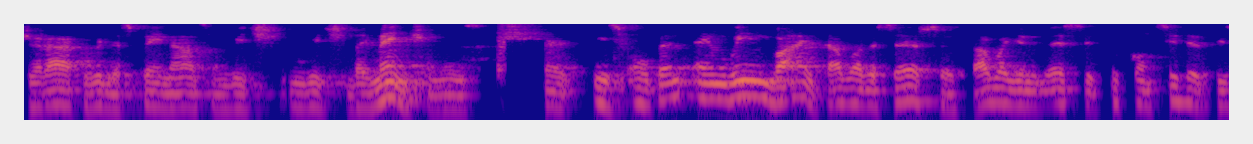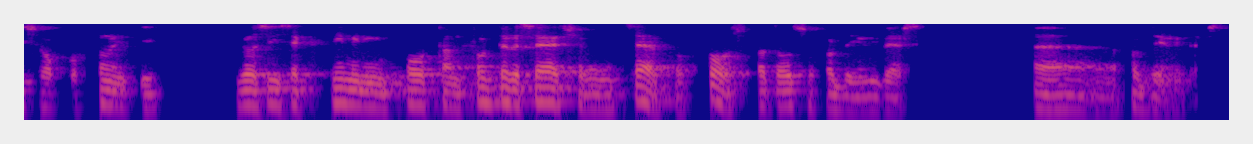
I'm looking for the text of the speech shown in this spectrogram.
Gerard will explain us in which in which dimension is uh, is open. And we invite our researchers, our university, to consider this opportunity because it's extremely important for the researcher in itself, of course, but also for the university. Uh, for the university.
